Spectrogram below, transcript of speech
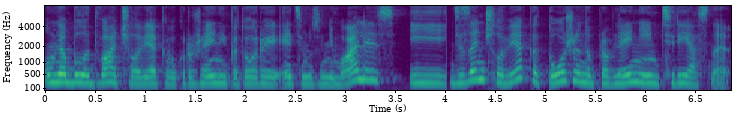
У меня было два человека в окружении, которые этим занимались, и дизайн человека тоже направление интересное.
